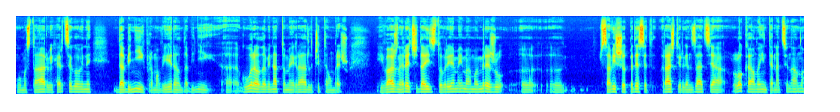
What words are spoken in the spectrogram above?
u Mostaru i Hercegovini da bi njih promovirali, da bi njih uh, gurali, da bi na tome gradili čitavu mrežu. I važno je reći da isto vrijeme imamo mrežu uh, uh, sa više od 50 različitih organizacija lokalno i internacionalno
